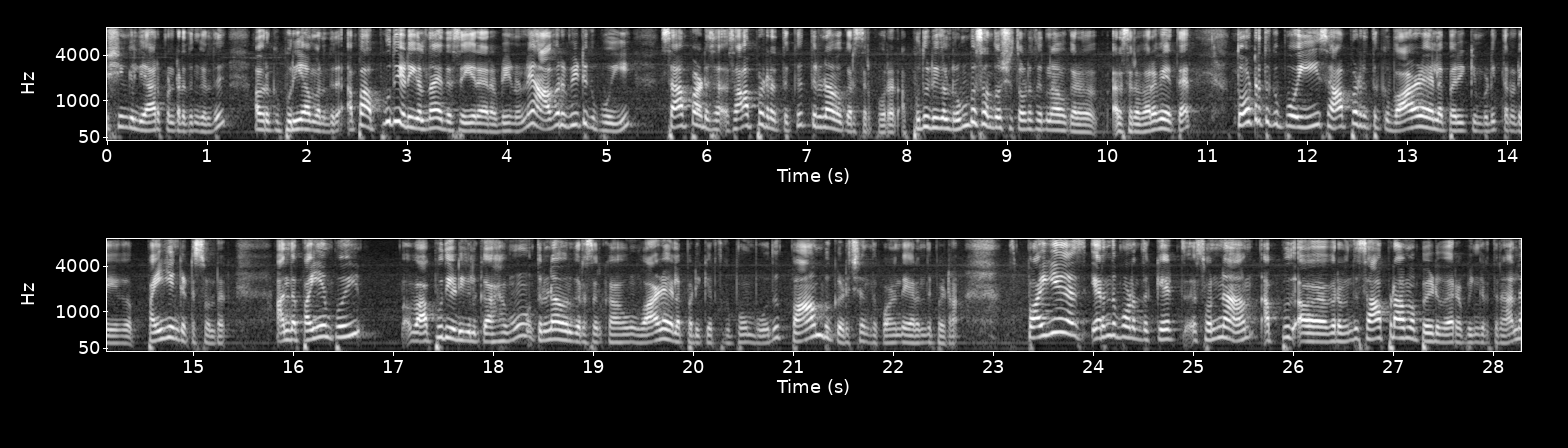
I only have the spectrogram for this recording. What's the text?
விஷயங்கள் யார் பண்ணுறதுங்கிறது அவருக்கு புரியாமல் இருந்தது. அப்போ அப்புதியடிகள் தான் இதை செய்கிறார் அப்படின்னு அவர் வீட்டுக்கு போய் சாப்பாடு சா சாப்பிட்றதுக்கு திருநாவுக்கரசர் போகிறார் அப்புதுடிகள் ரொம்ப சந்தோஷத்தோட திருநாவுக்கர அரசரை வரவேற்ற தோட்டத்துக்கு போய் சாப்பிட்றதுக்கு வாழை இலை பறிக்கும்படி தன்னுடைய பையன்கிட்ட சொல்கிறார் அந்த பையன் போய் அப்புதி அடிகளுக்காகவும் திருநாவுக்கரசருக்காகவும் வாழை இலை படிக்கிறதுக்கு போகும்போது பாம்பு கடிச்சு அந்த குழந்தை இறந்து போய்ட்றான். பையன் இறந்து போனதை கேட் சொன்னால் அப்பு அவர் வந்து சாப்பிடாம போயிடுவார் அப்படிங்கிறதுனால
